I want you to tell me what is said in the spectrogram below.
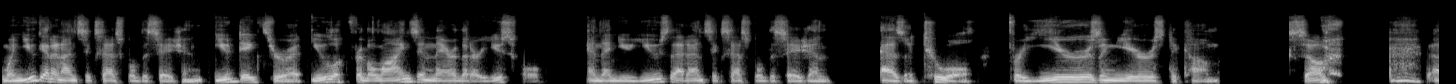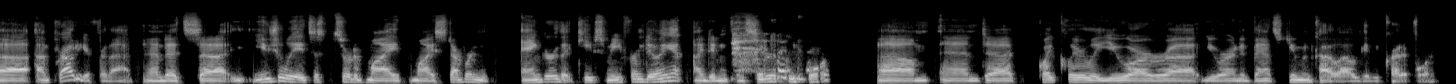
When you get an unsuccessful decision, you dig through it, you look for the lines in there that are useful, and then you use that unsuccessful decision as a tool for years and years to come. So uh, I'm proud of you for that. And it's uh, usually it's just sort of my my stubborn anger that keeps me from doing it. I didn't consider it before, um, and uh, quite clearly, you are uh, you are an advanced human, Kyla. I'll give you credit for it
